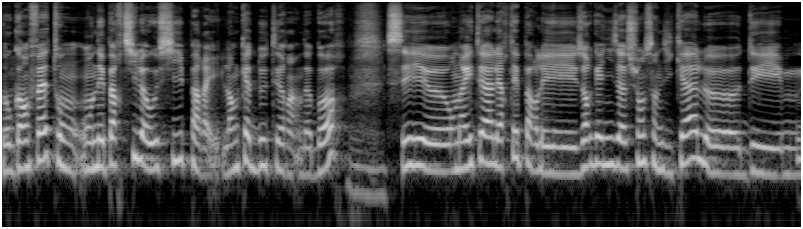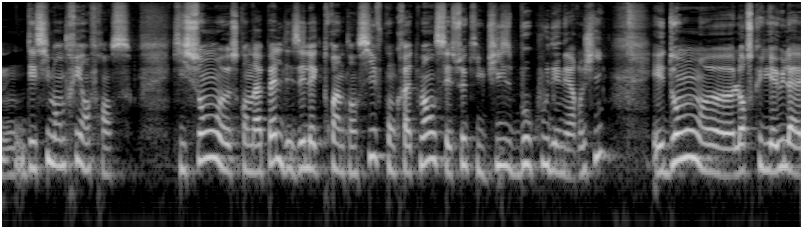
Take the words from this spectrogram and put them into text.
Donc en fait, on, est parti là aussi, pareil, l'enquête de terrain d'abord. Mmh. C'est, euh, on a été alerté par les organisations syndicales euh, des, des, cimenteries en France, qui sont euh, ce qu'on appelle des électro-intensifs. Concrètement, c'est ceux qui utilisent beaucoup d'énergie et dont, lorsqu'il y a eu la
